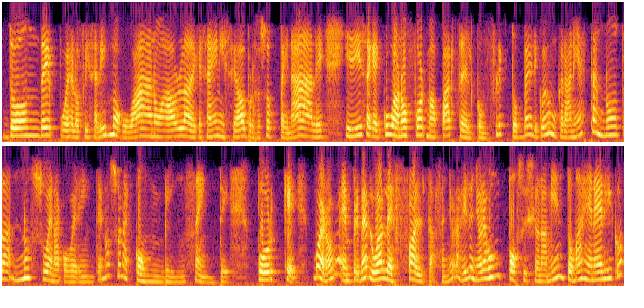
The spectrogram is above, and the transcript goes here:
donde pues el oficialismo cubano habla de que se han iniciado procesos penales y dice que Cuba no forma parte del conflicto bélico en Ucrania, esta nota no suena coherente, no suena convincente. ¿Por qué? Bueno, en primer lugar les falta, señoras y señores, un posicionamiento más enérgico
